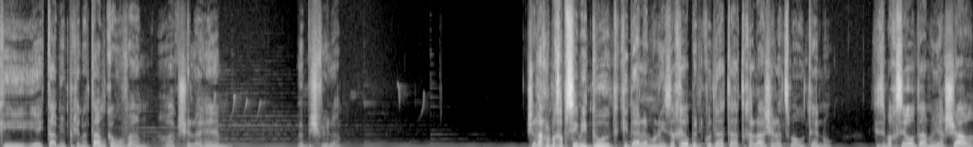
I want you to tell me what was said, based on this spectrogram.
כי היא הייתה מבחינתם כמובן רק שלהם ובשבילם. כשאנחנו מחפשים עידוד, כדאי לנו להיזכר בנקודת ההתחלה של עצמאותנו, כי זה מחזיר אותנו ישר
